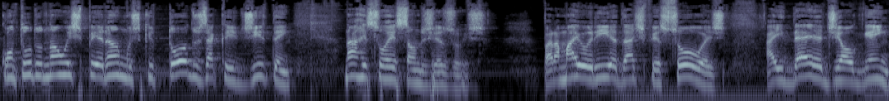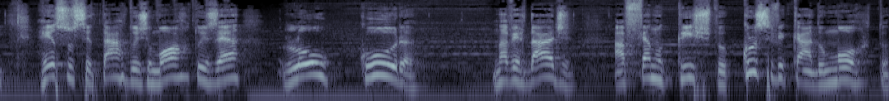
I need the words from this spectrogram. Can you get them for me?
Contudo, não esperamos que todos acreditem na ressurreição de Jesus. Para a maioria das pessoas, a ideia de alguém ressuscitar dos mortos é loucura. Na verdade, a fé no Cristo crucificado, morto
